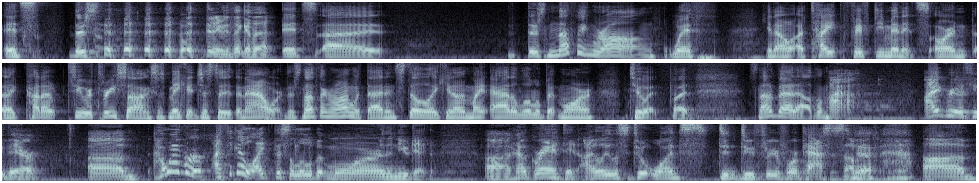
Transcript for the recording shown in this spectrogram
it's there's Didn't even think of that. it's uh there's nothing wrong with you know a tight 50 minutes or uh, cut out two or three songs just make it just a, an hour there's nothing wrong with that and still like you know it might add a little bit more to it but it's not a bad album I I agree with you there. Um, however, I think I like this a little bit more than you did. Uh, now, granted, I only listened to it once, didn't do three or four passes of it. Um,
